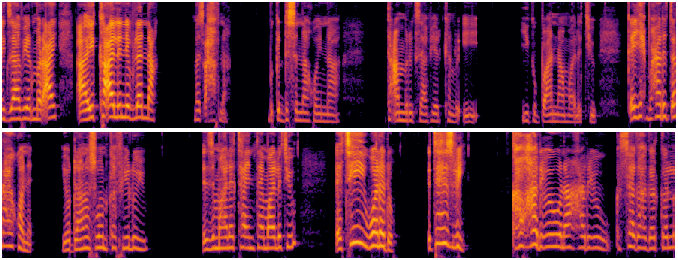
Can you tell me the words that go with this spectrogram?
ንእግዚኣብሔር ምርኣይ ኣይከኣልን ይብለና መፅሓፍና ብቅድስና ኮይና ተኣምር እግዚኣብሔር ክንርኢ ይግባኣና ማለት እዩ ቀይሕ ባሕሪ ጥራሕ ኣይኮነን ዮርዳኖስ እውን ከፊሉ እዩ እዚ ማለትይ እንታይ ማለት እዩ እቲ ወለዶ እቲ ህዝቢ ካብ ሓዲኡ ናብ ሓዲኡ ክሰጋገር ከሎ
